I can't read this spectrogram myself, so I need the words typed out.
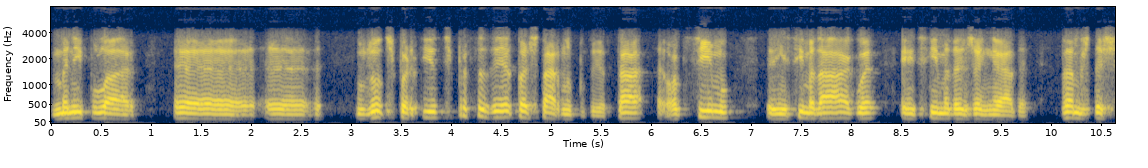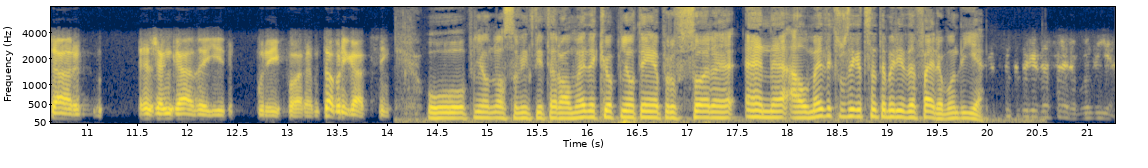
manipular uh, uh, os outros partidos para fazer, para estar no poder. Está ao de cima, em cima da água, em cima da jangada. Vamos deixar a jangada ir por aí fora. Muito obrigado, sim. A opinião do nosso ouvinte Vitor Almeida, que opinião tem a professora Ana Almeida, que nos liga de Santa Maria da Feira. Bom dia. Santa Maria da Feira, bom dia.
